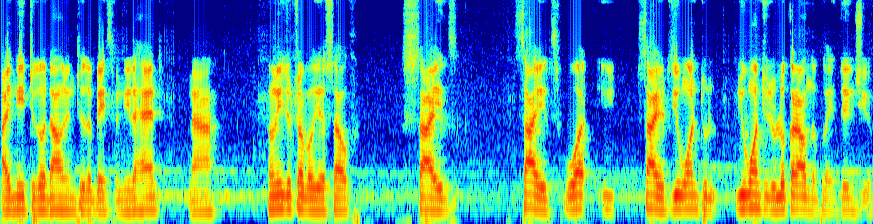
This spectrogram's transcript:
I need to go down into the basement. Need a hand? Nah. No need to trouble yourself. Sides. Sides. What? Sides. You want to. You wanted to look around the place, didn't you?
